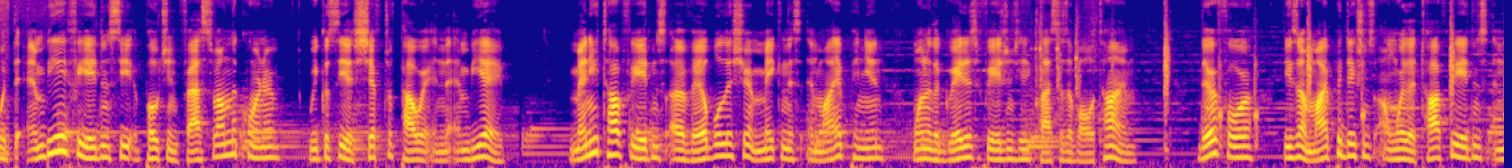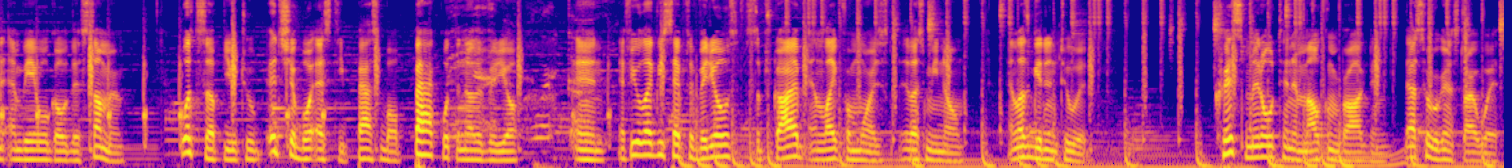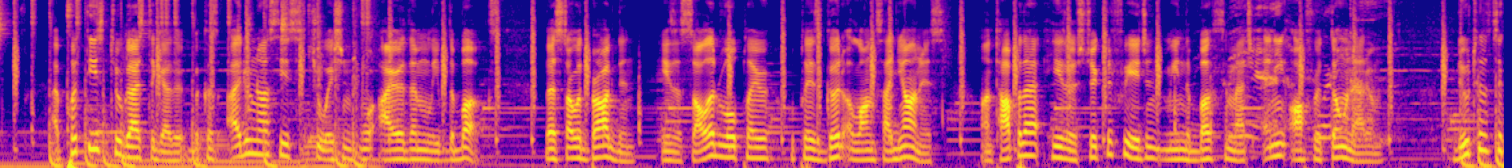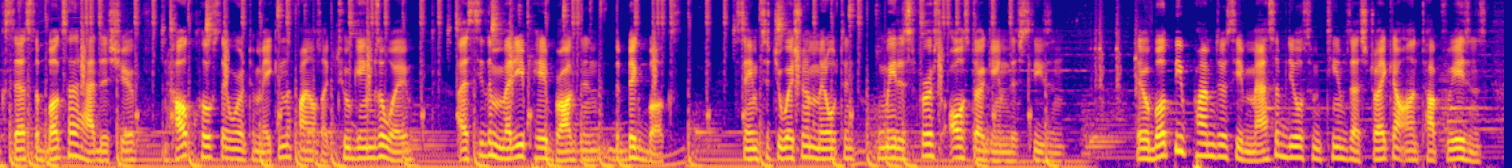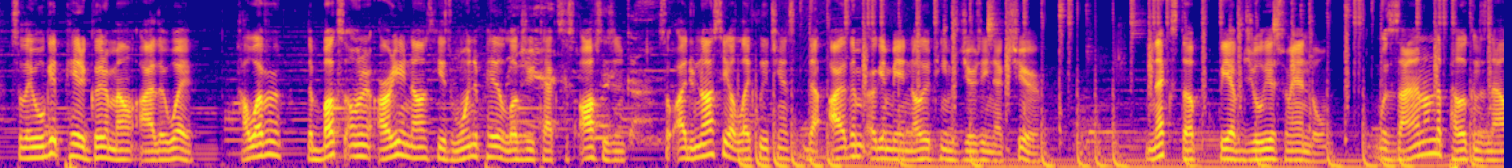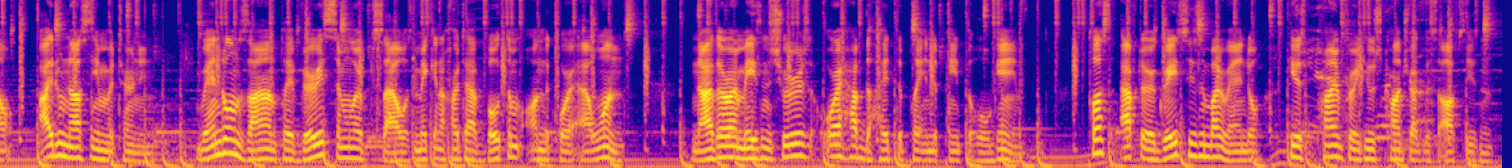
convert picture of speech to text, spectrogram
With the NBA free agency approaching fast around the corner, we could see a shift of power in the NBA. Many top free agents are available this year, making this, in my opinion, one of the greatest free agency classes of all time. Therefore, these are my predictions on where the top free agents in the NBA will go this summer. What's up YouTube, it's your boy SD Basketball back with another video. And if you like these types of videos, subscribe and like for more, it lets me know. And let's get into it. Khris Middleton and Malcolm Brogdon, that's who we're going to start with. I put these two guys together because I do not see a situation where either of them leave the Bucks. Let's start with Brogdon. He's a solid role player who plays good alongside Giannis. On top of that, he is a restricted free agent, meaning the Bucks can match any offer thrown at him. Due to the success the Bucks had had this year and how close they were to making the finals like two games away, I see them ready to pay Brogdon the big bucks. Same situation with Middleton, who made his first All-Star game this season. They will both be primed to receive massive deals from teams that strike out on top free agents, so they will get paid a good amount either way. However, the Bucks owner already announced he is willing to pay the luxury tax this offseason, so I do not see a likely chance that either of them are going to be another team's jersey next year. Next up, we have Julius Randle. With Zion on the Pelicans now, I do not see him returning. Randle and Zion play very similar styles, making it hard to have both of them on the court at once. Neither are amazing shooters or have the height to play in the paint the whole game. Plus, after a great season by Randle, he is primed for a huge contract this offseason.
